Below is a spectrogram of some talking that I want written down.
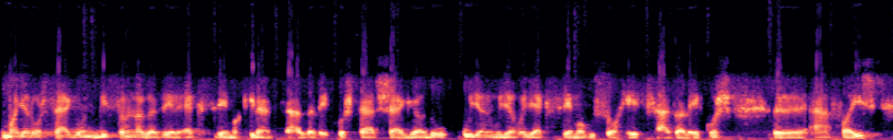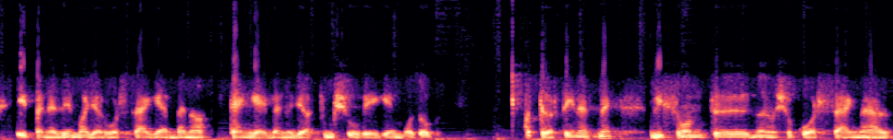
Magyarországon viszonylag azért extrém a 9%-os társági adó, ugyanúgy, ahogy extrém a 27%-os áfa is. Éppen ezért Magyarország ebben a tengelyben ugye a túlsó végén mozog a történetnek, viszont nagyon sok országnál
